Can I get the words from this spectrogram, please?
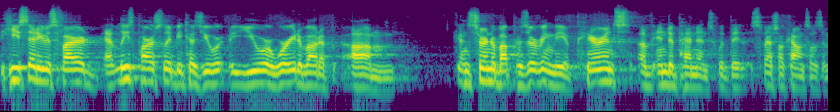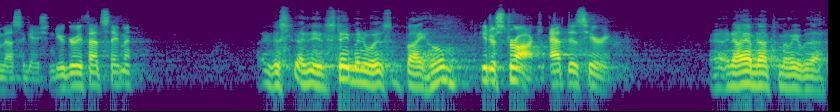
He said he was fired at least partially because you were you were worried about um, concerned about preserving the appearance of independence with the special counsel's investigation. Do you agree with that statement? This, the statement was by whom? Peter Strzok at this hearing. And I am not familiar with that.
